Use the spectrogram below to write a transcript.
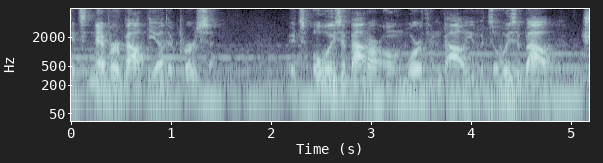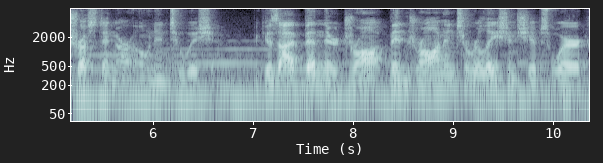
It's never about the other person. It's always about our own worth and value. It's always about trusting our own intuition. Because I've been there, drawn, been drawn into relationships where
